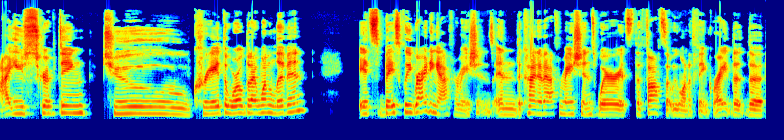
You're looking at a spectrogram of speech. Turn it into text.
I use scripting to create the world that I want to live in. It's basically writing affirmations and the kind of affirmations where it's the thoughts that we want to think, right? The the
